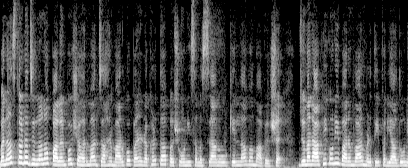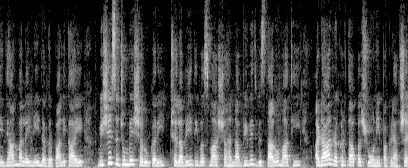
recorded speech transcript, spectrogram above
બનાસકાંઠા જિલ્લાના પાલનપુર શહેરમાં જાહેર માર્ગો પર રખડતા પશુઓની સમસ્યાનો ઉકેલ લાવવામાં આવ્યો છે, જેમાં નાગરિકોની વારંવાર મળતી ફરિયાદોને ધ્યાનમાં લઈને નગરપાલિકાએ વિશેષ ઝુંબેશ શરૂ કરી. છેલ્લા બે દિવસમાં શહેરના વિવિધ વિસ્તારોમાંથી અઢાર રખડતા પશુઓને પકડ્યા છે.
